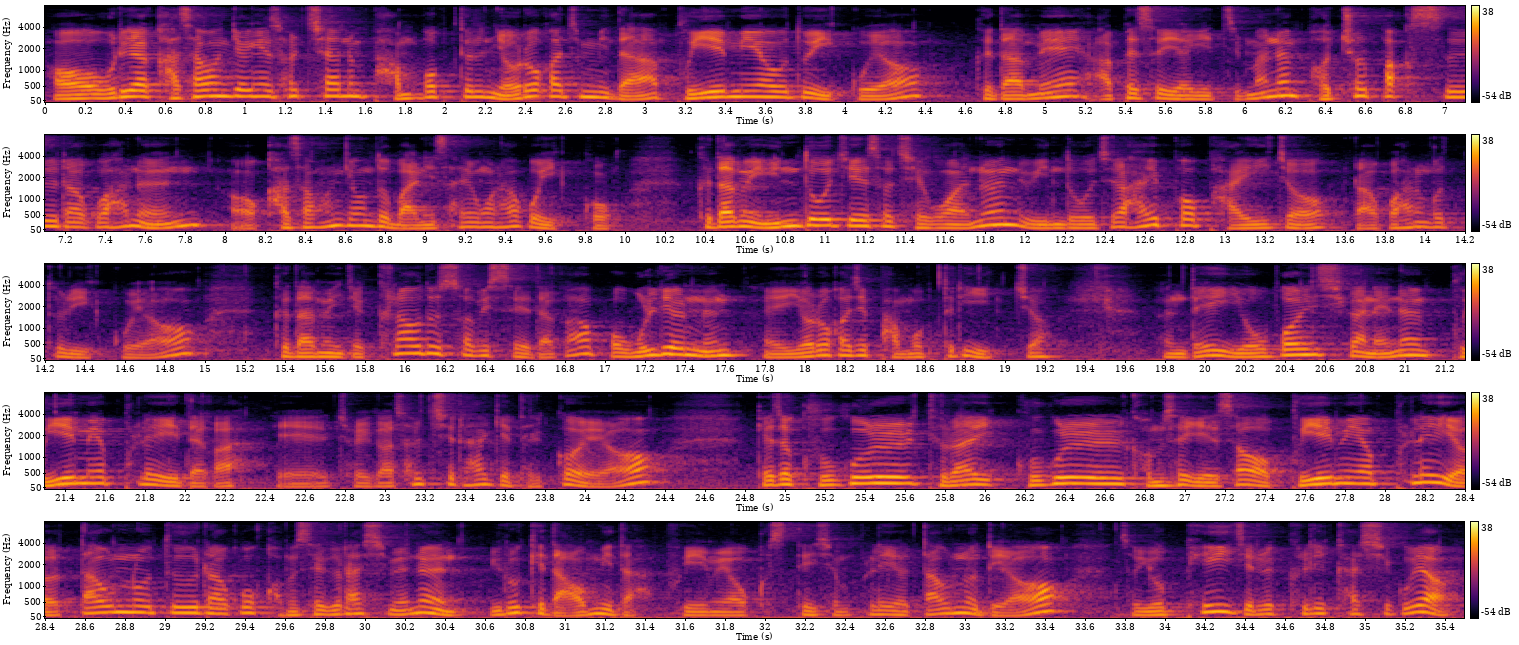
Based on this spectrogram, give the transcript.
어, 우리가 가상 환경에 설치하는 방법들은 여러 가지입니다. VMware도 있고요 그 다음에 앞에서 이야기했지만은 VirtualBox라고 하는 어, 가상 환경도 많이 사용을 하고 있고 그 다음에 Windows에서 제공하는 Windows Hypervisor라고 하는 것들이 있고요. 그 다음에 이제 클라우드 서비스에다가 뭐 올리는 예, 여러 가지 방법들이 있죠 근데 이번 시간에는 VMware Player에다가 예, 저희가 설치를 하게 될 거예요. 그래서 구글 드라이 구글 검색에서 VMware Player 다운로드라고 검색을 하시면은 이렇게 나옵니다. VMware Workstation Player 다운로드요. 그래서 이 페이지를 클릭하시고요.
